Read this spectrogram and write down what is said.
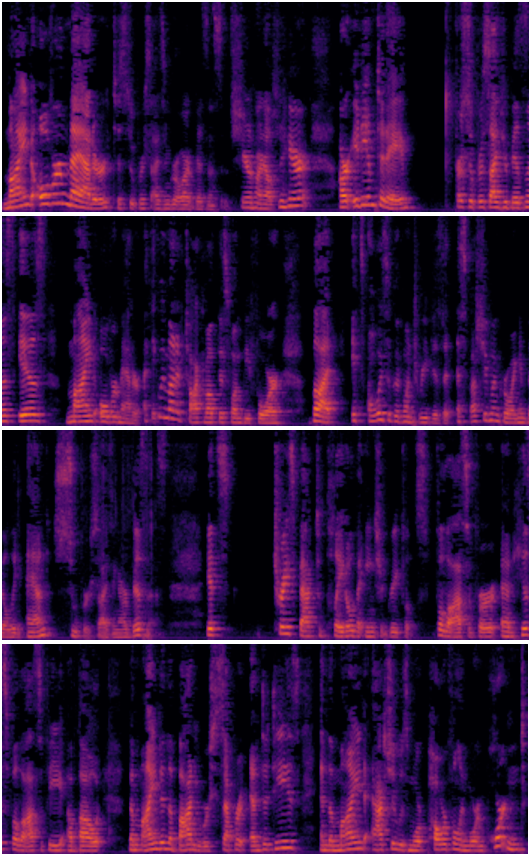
mind over matter to supersize and grow our businesses. Sharon Hornelson here. Our idiom today for supersize your business is mind over matter. I think we might have talked about this one before, but it's always a good one to revisit, especially when growing and building and supersizing our business. It's traced back to Plato, the ancient Greek philosopher, and his philosophy about the mind and the body were separate entities, and the mind actually was more powerful and more important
